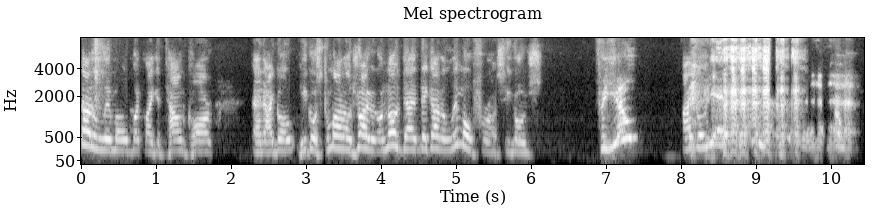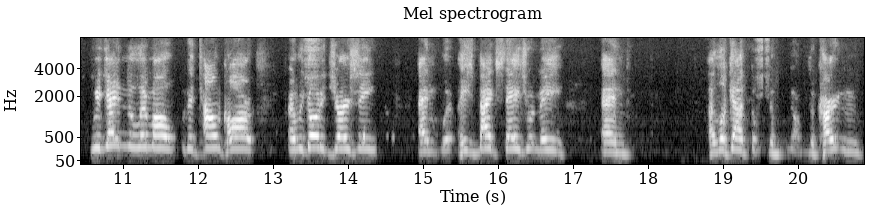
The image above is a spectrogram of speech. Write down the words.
not a limo, but like a town car. And I go, he goes, Come on, I'll drive. I go, No, Dad, they got a limo for us. He goes, For you? I go, Yeah. we get in the limo, the town car, and we go to Jersey, and he's backstage with me, and I look out the, the, the curtain,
